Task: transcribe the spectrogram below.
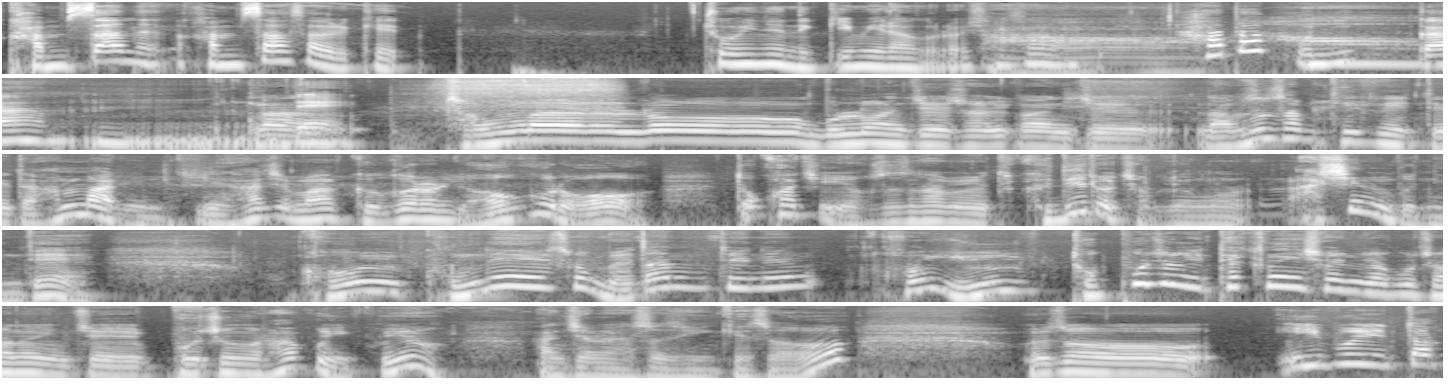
감싸는 감싸서 이렇게 조이는 느낌이라 그러셔서 아. 하다 보니까 음, 그러니까 네. 정말로 물론 이제 저희가 이제 남성 삽입 테크닉 때도 한 말이긴 하지만 그거를 역으로 똑같이 여성 삽입을 그대로 적용을 하시는 분인데 거의 국내에서 매단되는 거의 유, 독보적인 테크니션이라고 저는 이제 보증을 하고 있고요 안젤라 선생님께서 그래서 이분이 딱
